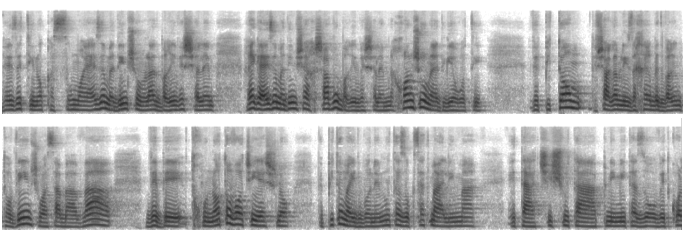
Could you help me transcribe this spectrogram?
ואיזה תינוק קסום הוא היה, איזה מדהים שהוא נולד בריא ושלם. רגע, איזה מדהים שעכשיו הוא בריא ושלם, נכון שהוא מאתגר אותי. ופתאום, אפשר גם להיזכר בדברים טובים שהוא עשה בעבר, ובתכונות טובות שיש לו, ופתאום ההתבוננות הזו קצת מעלימה את התשישות הפנימית הזו, ואת כל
